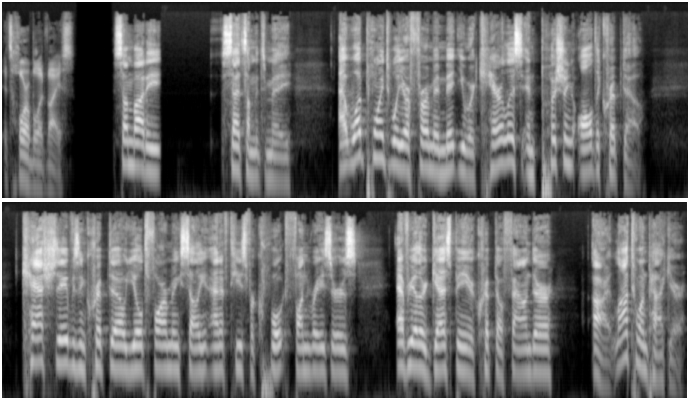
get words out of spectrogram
It's horrible advice. somebody said something to me. At what point will your firm admit you were careless in pushing all the crypto? Cash savings in crypto, yield farming, selling NFTs for quote fundraisers, every other guest being a crypto founder. All right, lot to unpack here.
